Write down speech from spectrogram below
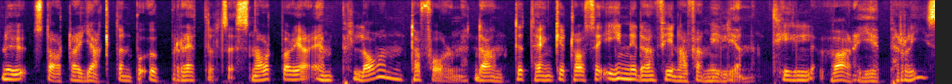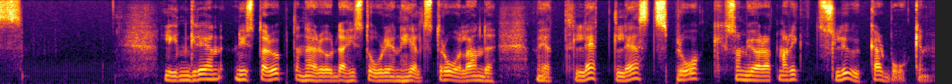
Nu startar jakten på upprättelse. Snart börjar en plan ta form. Dante tänker ta sig in i den fina familjen till varje pris. Lindgren nystar upp den här udda historien helt strålande med ett lättläst språk som gör att man riktigt slukar boken.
